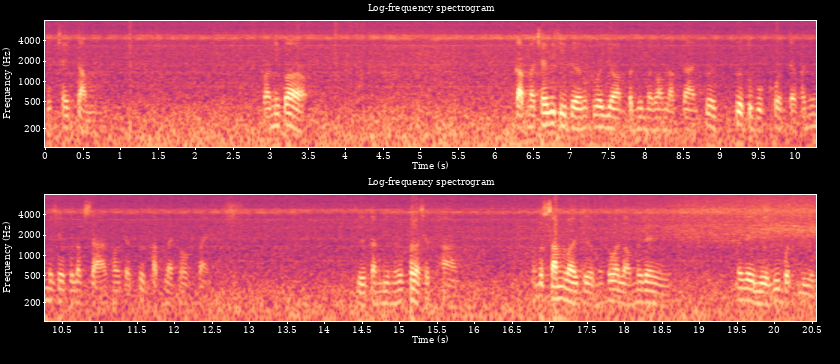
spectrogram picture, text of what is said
ชดใช้กรรม ตอนนี้ก็ กลับมาใช้วิธีเดิมคือว่ายอมปฏิบัติตามหลักการเพื่อเพื่อตัวบุคคล แต่ครั้นี้ไม่ใช่เพื่อรักษาเขาแต่เพื่อขับไล่เขาออกไปโดยการมีนพระราชทานมันก็ซ้ำรอยเดิมมันก็ว่าเราไม่ได้ไม่ได้เรียนรู้บทเรียน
